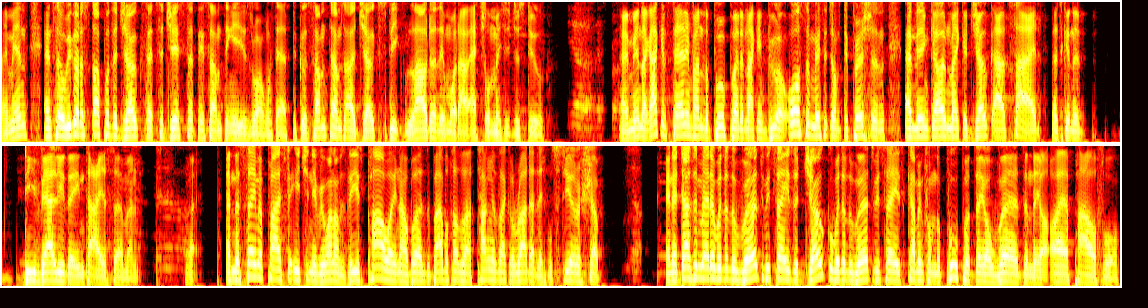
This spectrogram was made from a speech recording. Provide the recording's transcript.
Amen. And so we got to stop with the jokes that suggest that there's something is wrong with that, because sometimes our jokes speak louder than what our actual messages do. I mean, like I can stand in front of the pulpit and I can do an awesome message of depression and then go and make a joke outside that's going to devalue the entire sermon. And the same applies for each and every one of us. There is power in our words. The Bible tells us our tongue is like a rudder that will steer a ship. And it doesn't matter whether the words we say is a joke or whether the words we say is coming from the pulpit, they are words and they are powerful.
